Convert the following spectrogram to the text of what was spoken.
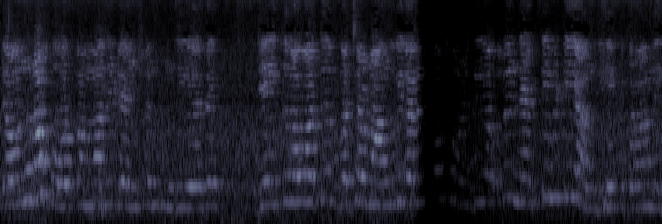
ਤੇ ਉਹਨੂੰ ਨਾ ਹੋਰ ਕੰਮਾਂ ਦੀ ਟੈਨਸ਼ਨ ਹੁੰਦੀ ਹੈ ਤੇ ਜੇ ਇੱਕ ਵਾਰ ਬੱਚਾ ਮੰਗ ਵੀ ਲੈਂਦਾ ਉਹਦੀ ਨੈਗੇਟਿਵਿਟੀ ਆਉਂਦੀ ਹੈ ਇੱਕ ਤਰ੍ਹਾਂ ਦੀ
